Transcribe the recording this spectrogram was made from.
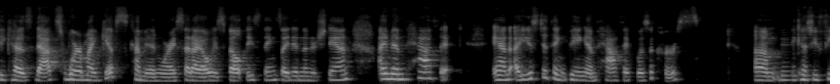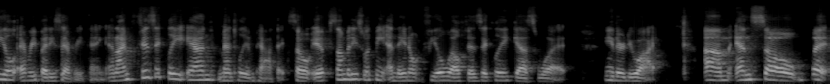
because that's where my gifts come in. Where I said I always felt these things I didn't understand. I'm empathic, and I used to think being empathic was a curse. Um, because you feel everybody's everything. And I'm physically and mentally empathic. So if somebody's with me and they don't feel well physically, guess what? Neither do I. Um, and so, but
